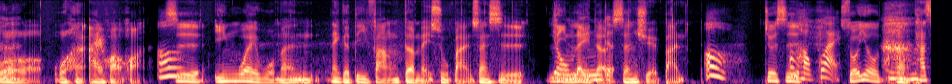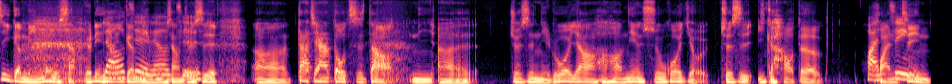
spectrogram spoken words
我 我很爱画画，哦、是因为我们那个地方的美术班算是另类的升学班。哦，就是好怪，所有呃，它是一个名目上有点像一个名目上，就是呃，大家都知道你呃，就是你如果要好好念书或有就是一个好的。环境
